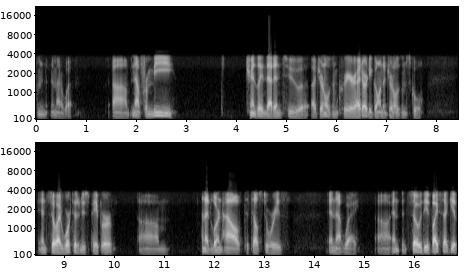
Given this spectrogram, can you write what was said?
from no matter what. Um, now, for me, translating that into a, a, journalism career, I'd already gone to journalism school, and so I'd worked at a newspaper, um, and I'd learned how to tell stories in that way. Uh, and, and so, the advice I give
